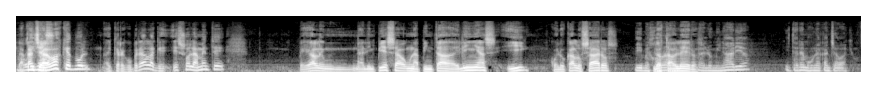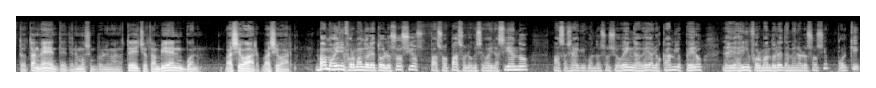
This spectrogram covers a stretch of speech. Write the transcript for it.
La cancha de básquetbol hay que recuperarla, que es solamente pegarle una limpieza, una pintada de líneas y colocar los aros, y los tableros. La luminaria y tenemos una cancha de básquetbol. Totalmente, tenemos un problema en los techos también. Bueno, va a llevar, va a llevar. Vamos a ir informándole a todos los socios, paso a paso, lo que se va a ir haciendo, más allá de que cuando el socio venga vea los cambios, pero la idea es ir informándole también a los socios porque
